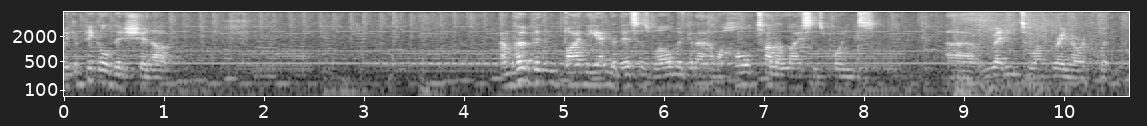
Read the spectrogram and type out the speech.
we can pick all this shit up. I'm hoping by the end of this as well, we're going to have a whole ton of license points uh, ready to upgrade our equipment.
